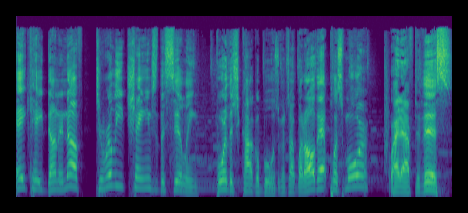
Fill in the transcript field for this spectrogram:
AK done enough to really change the ceiling for the Chicago Bulls. We're going to talk about all that plus more right after this.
